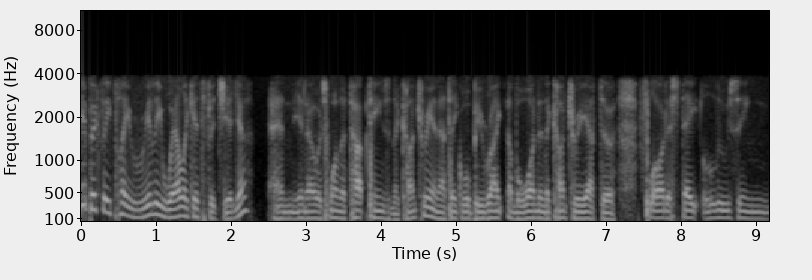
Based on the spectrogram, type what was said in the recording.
typically play really well against Virginia and you know it's one of the top teams in the country, and I think we'll be ranked number one in the country after Florida State losing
